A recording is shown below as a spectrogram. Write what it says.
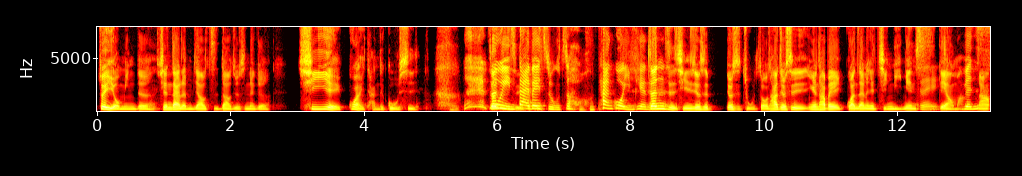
最有名的现代人比较知道，就是那个七夜怪谈的故事。录影带被诅咒，看过影片。贞子其实就是就是诅咒，他就是因为他被关在那个井里面死掉嘛，然后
